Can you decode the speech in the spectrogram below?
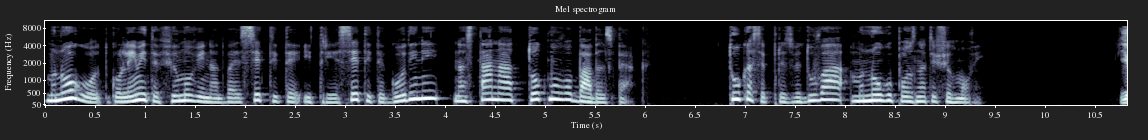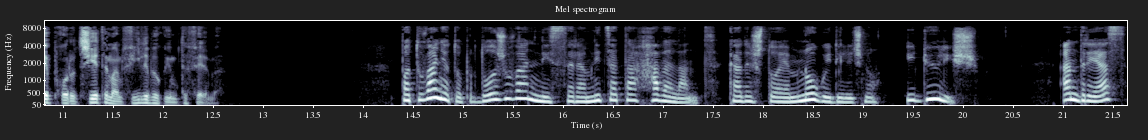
Многу од големите филмови на 20-тите и 30-тите години настанаа токму во Бабелсберг. Тука се произведуваа многу познати филмови. Hier produzierte man viele berühmte Filme. Патувањето продолжува низ рамницата Хавеланд, каде што е многу идилично, идилиш. Андреас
